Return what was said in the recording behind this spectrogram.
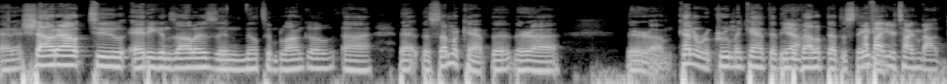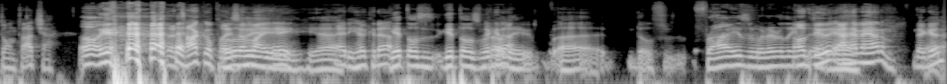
at a shout out to Eddie Gonzalez and Milton Blanco uh that the summer camp the their uh their um, kind of recruitment camp that they Yeah. developed at the stadium. I thought you were talking about Don Tacha, oh yeah, the taco place. I'm like, hey, yeah. Eddie, hook it up. Get those, get those. What are they? Uh, those fries or whatever they. oh, do they? yeah. I haven't had them. They're good.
